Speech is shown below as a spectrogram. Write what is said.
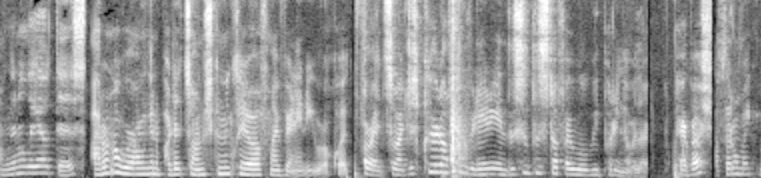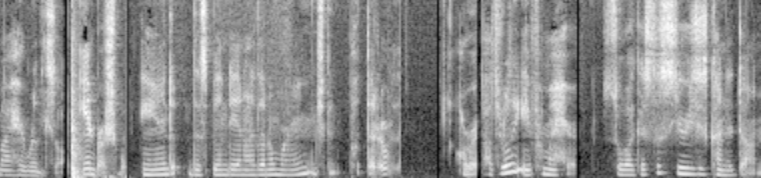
I'm gonna lay out this. I don't know where I'm gonna put it, so I'm just gonna clear off my vanity real quick. Alright, so I just cleared off my vanity and this is the stuff I will be putting over there. Hairbrush. That'll make my hair really soft and brushable. And this bandana that I'm wearing, I'm just gonna put that over there. Alright, that's really it for my hair. So I guess this series is kind of done.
